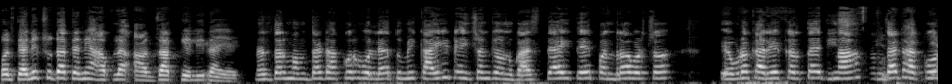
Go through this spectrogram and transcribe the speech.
पण त्यांनी सुद्धा त्यांनी आपल्या आ- जाग केली नाही. नंतर ममता ठाकूर बोलल्या तुम्ही काही टेन्शन घेऊ नका. आज त्या इथे पंधरा वर्ष एवढं कार्य करतायत ना ममता ठाकूर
